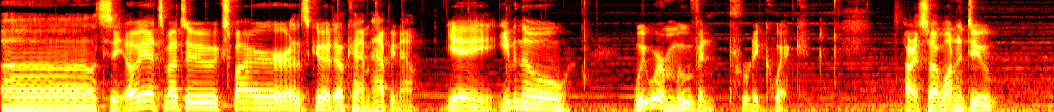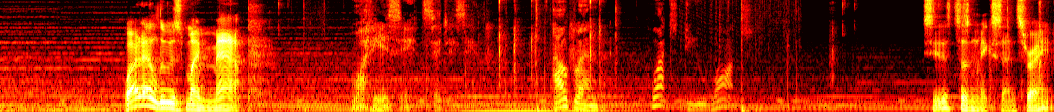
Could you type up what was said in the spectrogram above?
Uh, let's see. Oh yeah, it's about to expire. That's good. Okay, I'm happy now. Yay. Even though we were moving pretty quick. Alright, so I want to do... Why did I lose my map? What is it, citizen? Outlander, what do you want? See, this doesn't make sense, right?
